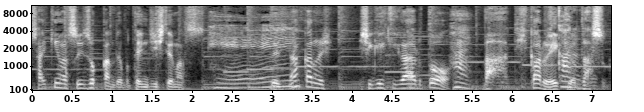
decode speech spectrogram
最近は水族館でも展示してます。で何かの刺激があると、はい、バーって光る液を出すん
